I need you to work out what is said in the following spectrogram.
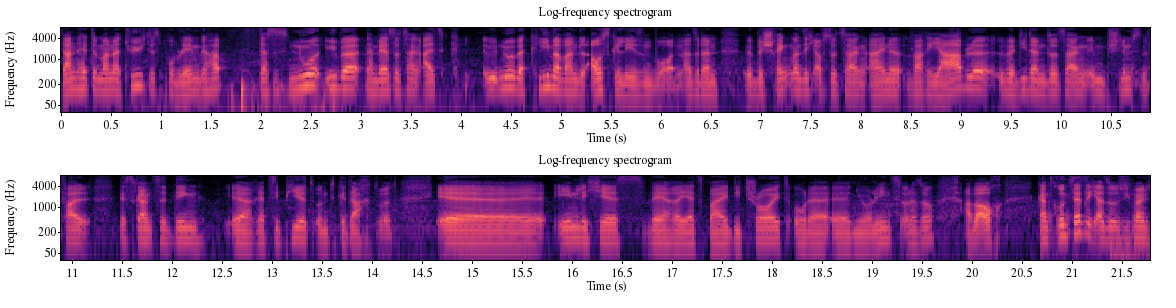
dann hätte man natürlich das Problem gehabt, dass es nur über, dann wäre es sozusagen als nur über Klimawandel ausgelesen worden. Also dann äh, beschränkt man sich auf sozusagen eine Variable, über die dann sozusagen im schlimmsten Fall das ganze Ding ja, rezipiert und gedacht wird. Äh, ähnliches wäre jetzt bei Detroit oder äh, New Orleans oder so. Aber auch ganz grundsätzlich, also ich meine,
